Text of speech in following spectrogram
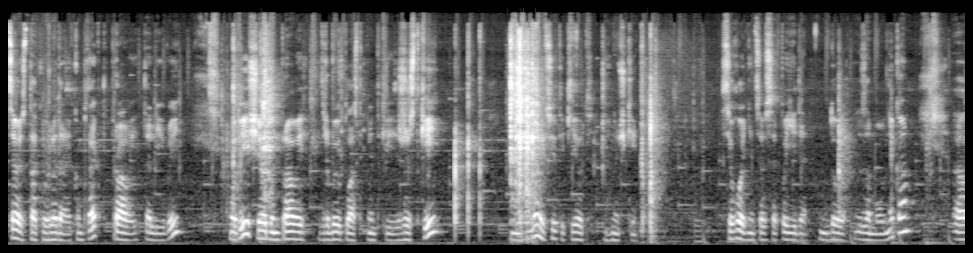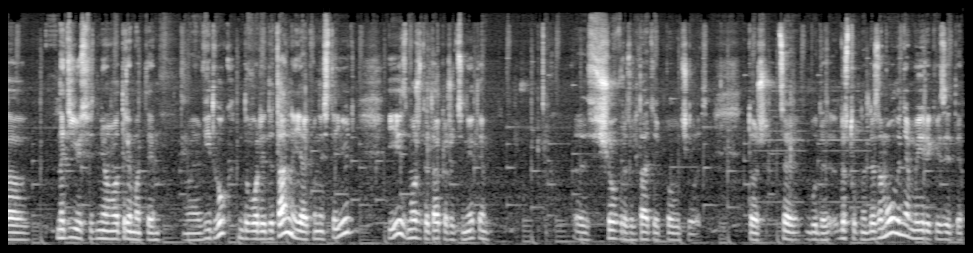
Це ось так виглядає комплект, правий та лівий. От і ще один правий зробив пластик. Він такий жорсткий. Ну і ці такі от гнучки. Сьогодні це все поїде до замовника. Е, Надіюсь від нього отримати відгук доволі детальний, як вони стають, і зможете також оцінити, е, що в результаті вийшло. Тож, це буде доступно для замовлення. Мої реквізити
